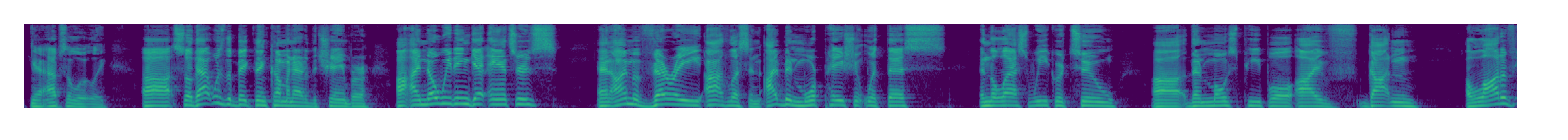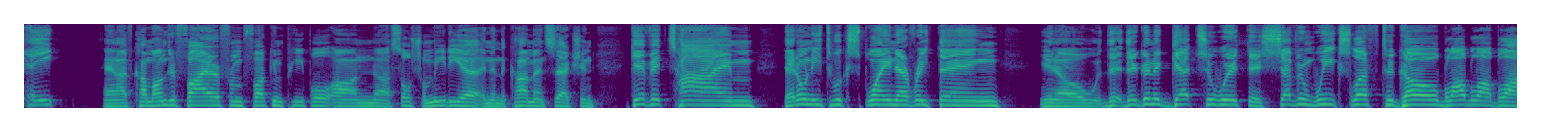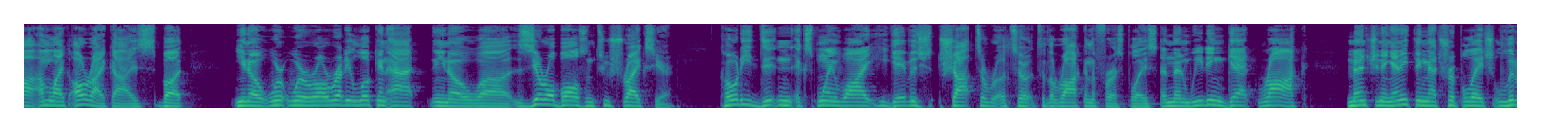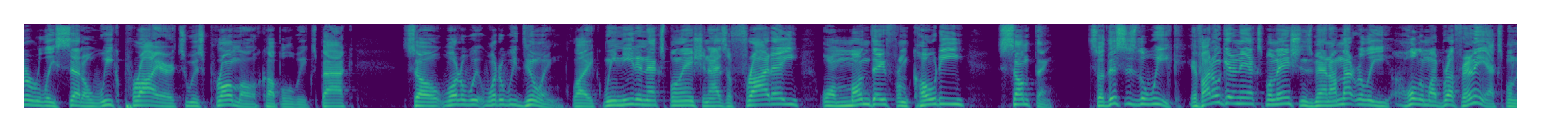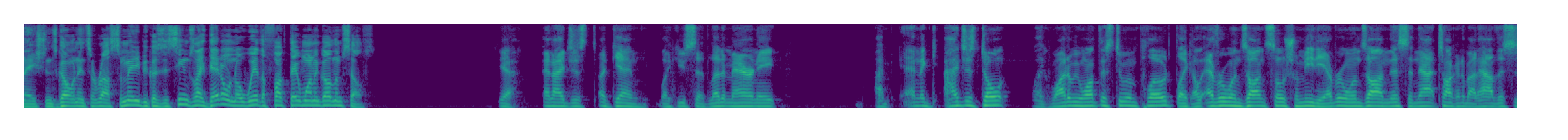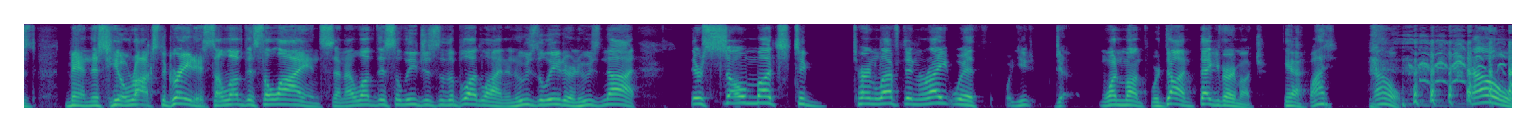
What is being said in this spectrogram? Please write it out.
Yeah, absolutely. Uh, so that was the big thing coming out of the chamber. Uh, I know we didn't get answers, and I'm a very uh, listen. I've been more patient with this in the last week or two uh, than most people. I've gotten a lot of hate, and I've come under fire from fucking people on uh, social media and in the comment section. Give it time. They don't need to explain everything. You know, they- they're going to get to it. There's seven weeks left to go, blah, blah, blah. I'm like, all right, guys. But, you know, we're, we're already looking at, you know, uh, zero balls and two strikes here. Cody didn't explain why he gave his shot to, uh, to, to The Rock in the first place. And then we didn't get Rock mentioning anything that Triple H literally said a week prior to his promo a couple of weeks back. So what are we what are we doing? Like we need an explanation as of Friday or Monday from Cody, something. So this is the week. If I don't get any explanations, man, I'm not really holding my breath for any explanations going into WrestleMania because it seems like they don't know where the fuck they want to go themselves. And I just, again, like you said, let it marinate. I'm, and I just don't like, why do we want this to implode? Like, everyone's on social media, everyone's on this and that, talking about how this is, man, this heel rock's the greatest. I love this alliance and I love this allegiance to the bloodline and who's the leader and who's not. There's so much to turn left and right with. You, one month, we're done. Thank you very much. Yeah. What? No, no,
